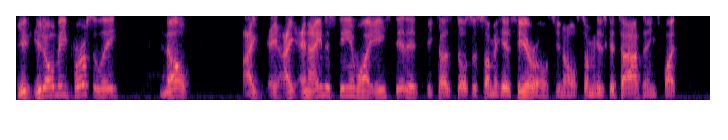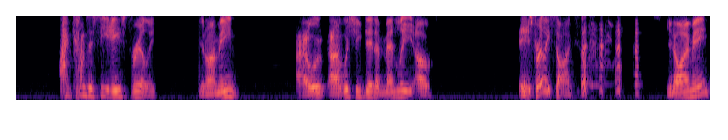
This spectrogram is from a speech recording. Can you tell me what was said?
you you know me personally, no. I, I and I understand why Ace did it because those are some of his heroes, you know, some of his guitar things. But I come to see Ace Frehley. You know what I mean? I, w- I wish he did a medley of Ace Frehley songs. you know what I mean?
